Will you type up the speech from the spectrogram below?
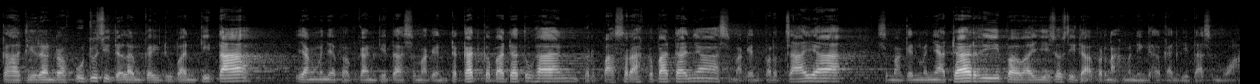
kehadiran Roh Kudus di dalam kehidupan kita yang menyebabkan kita semakin dekat kepada Tuhan, berpasrah kepadanya, semakin percaya, semakin menyadari bahwa Yesus tidak pernah meninggalkan kita semua.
